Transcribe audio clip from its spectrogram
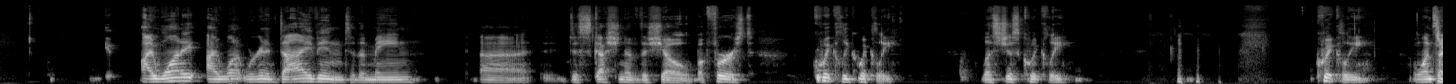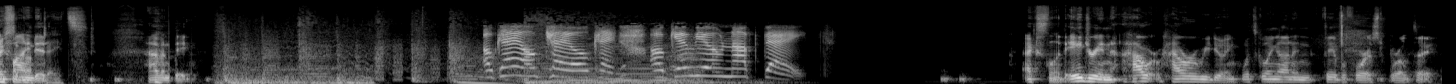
I want to I want we're going to dive into the main uh, discussion of the show, but first, quickly, quickly, let's just quickly quickly once Do I find updates. it. Have an update. Okay, okay, okay. I'll give you an update. Excellent, Adrian. How how are we doing? What's going on in Fable Forest World today?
